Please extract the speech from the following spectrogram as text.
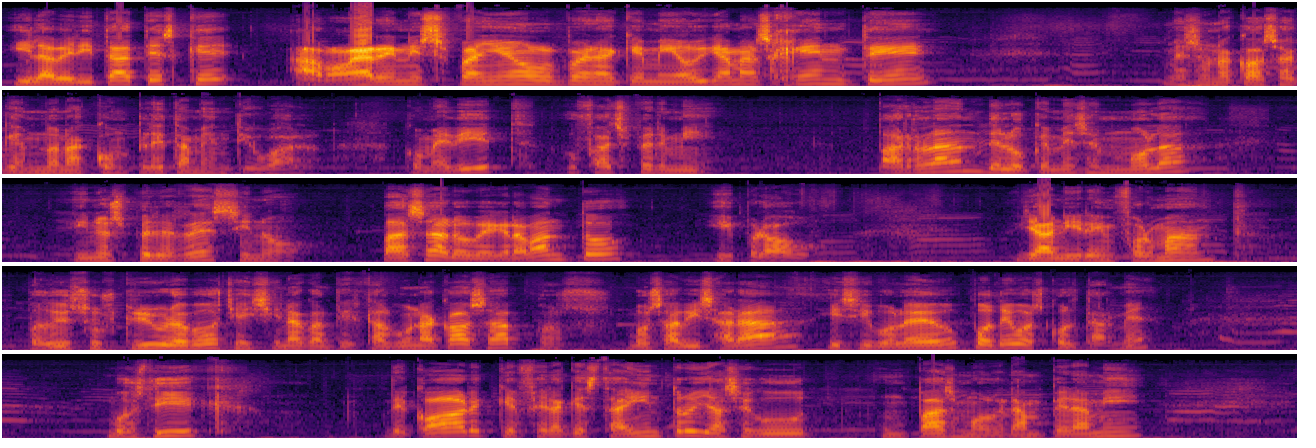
Y la veritat és que hablar en espanyol para que me oiga más gente és una cosa que em dona completament igual. Com he dit, ho faig per mi, parlant de lo que més em mola i no espero res, sinó passar-ho bé gravant-ho i prou. Ja aniré informant, podeu subscriure-vos i així quan tisca alguna cosa pues, vos avisarà i si voleu podeu escoltar-me. Vos dic, de cor, que fer aquesta intro ja ha sigut un pas molt gran per a mi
